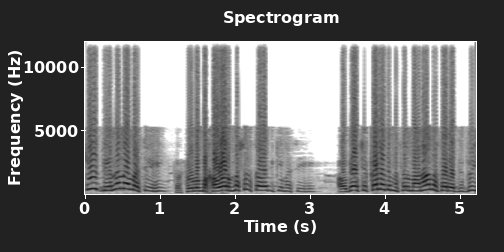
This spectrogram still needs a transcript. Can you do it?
کې دیننه مسیحي تر ټولو مخور مشر سره کې مسیحي او بیا چې کله د مسلمانانو سره د دوی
